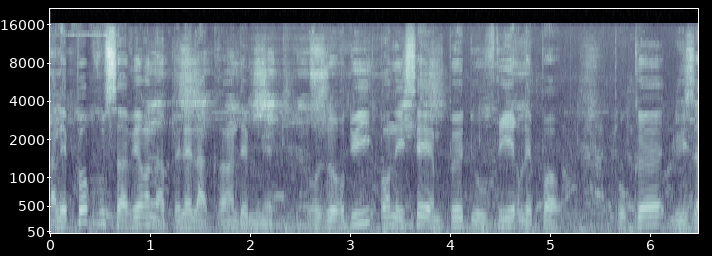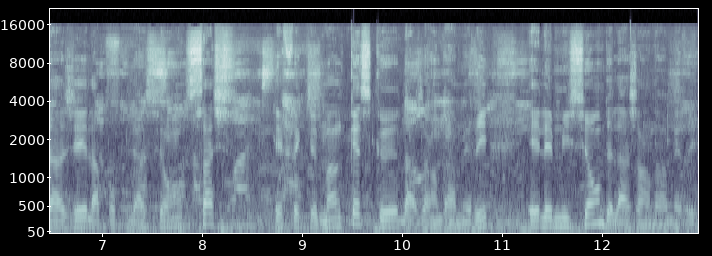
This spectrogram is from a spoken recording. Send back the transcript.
À l'époque, vous savez, on appelait la grande muette. Aujourd'hui, on essaie un peu d'ouvrir les portes pour que l'usager, la population sache effectivement qu'est-ce que la gendarmerie et les missions de la gendarmerie.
